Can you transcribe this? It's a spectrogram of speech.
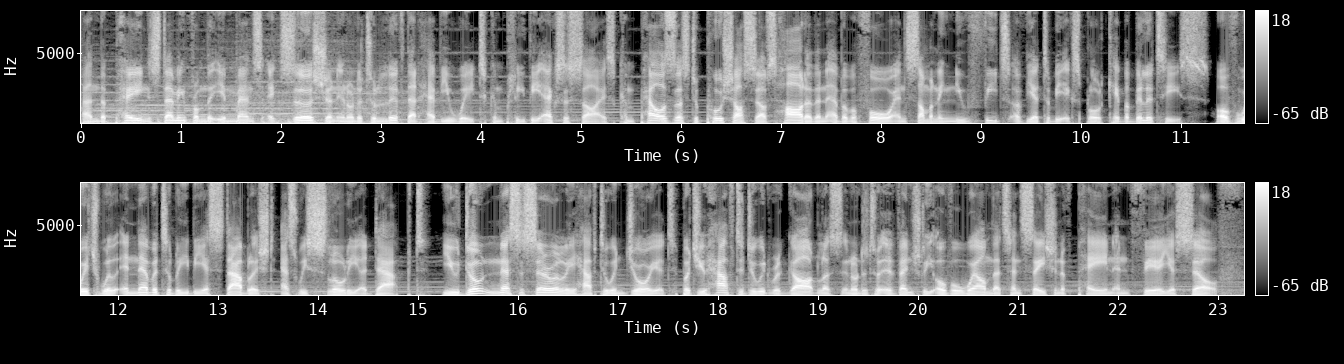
and the pain stemming from the immense exertion in order to lift that heavy weight to complete the exercise compels us to push ourselves harder than ever before and summoning new feats of yet to be explored capabilities, of which will inevitably be established as we slowly adapt. You don't necessarily have to enjoy it, but you have to do it regardless in order to eventually overwhelm that sensation of pain and fear yourself.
